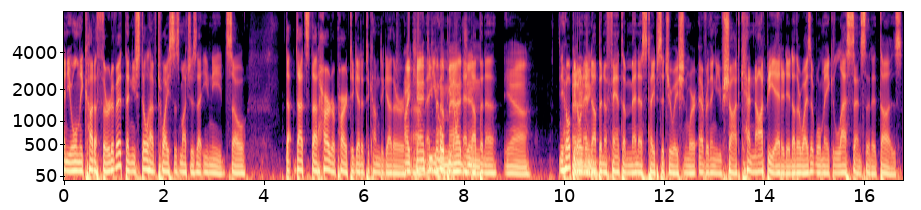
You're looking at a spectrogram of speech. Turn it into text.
and you only cut a third of it, then you still have twice as much as that you need. So. That, that's that harder part to get it to come together. I can't and even you hope You don't end imagine- up in a yeah. you hope you don't end up in a Phantom Menace type situation where everything you've shot cannot be edited. Otherwise, it will make less sense than it does.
